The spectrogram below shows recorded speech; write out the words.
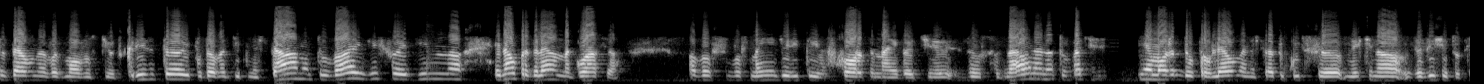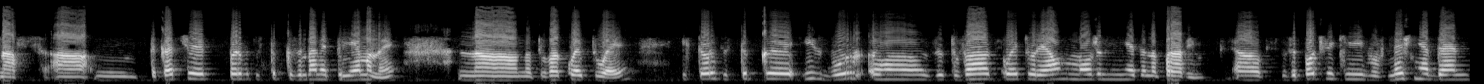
създаваме възможности от кризата и подобен тип неща, но това изисква един, една определена нагласа в, в менеджерите и в хората най-вече за осъзнаване на това, че ние можем да управляваме нещата, които са наистина зависят от нас. А, така че първата стъпка за мен е приемане на, на това, което е. И втората стъпка е избор а, за това, което реално можем ние да направим. А, започвайки в днешния ден,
